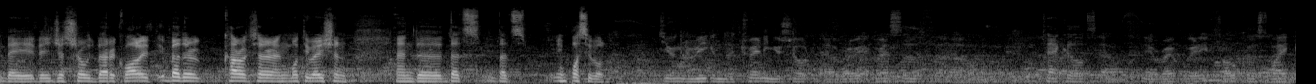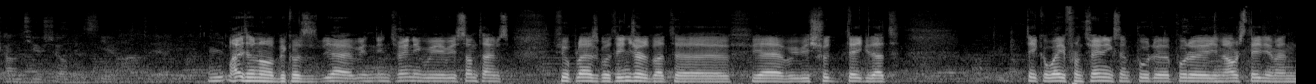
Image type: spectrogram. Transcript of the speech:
they, they just showed better quality, better character and motivation and uh, that's that's impossible. During the week in the training, you showed uh, very aggressive tackles and you're very, very focused. Why can't you show this here today? I don't know because yeah, in, in training we, we sometimes few players got injured, but uh, yeah, we, we should take that take away from trainings and put uh, put uh, in our stadium and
